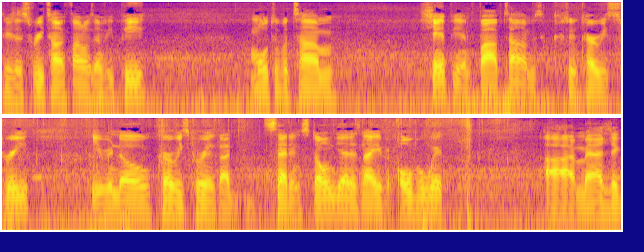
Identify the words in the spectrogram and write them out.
he's a three-time Finals MVP, multiple time champion, five times to Curry's three. Even though Curry's career is not set in stone yet, it's not even over with. Uh, Magic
